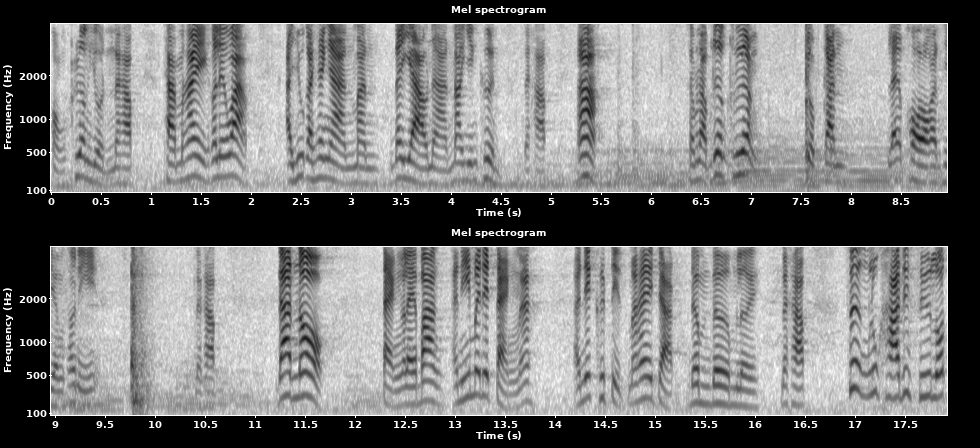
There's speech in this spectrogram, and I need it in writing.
ของเครื่องยนต์นะครับทำให้เขาเรียกว่าอายุการใช้งานมันได้ยาวนานมากยิ่งขึ้นนะครับอะสำหรับเรื่องเครื่องจบกันและพอกันเพียงเท่านี้นะครับด้านนอกแต่งอะไรบ้าง อันนี้ไม่ได้แต่งนะ อันนี้คือติดมาให้จากเดิมๆเลยนะครับ ซึ่งลูกค้าที่ซื้อรถ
